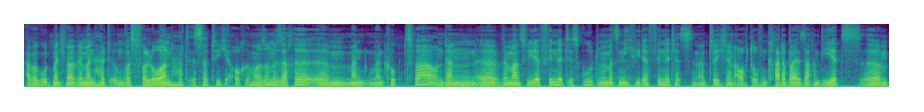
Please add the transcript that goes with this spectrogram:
aber gut, manchmal, wenn man halt irgendwas verloren hat, ist natürlich auch immer so eine Sache, ähm, man, man guckt zwar und dann, äh, wenn man es wiederfindet, ist gut, und wenn man es nicht wiederfindet, ist natürlich dann auch doof und gerade bei Sachen, die jetzt, ähm,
